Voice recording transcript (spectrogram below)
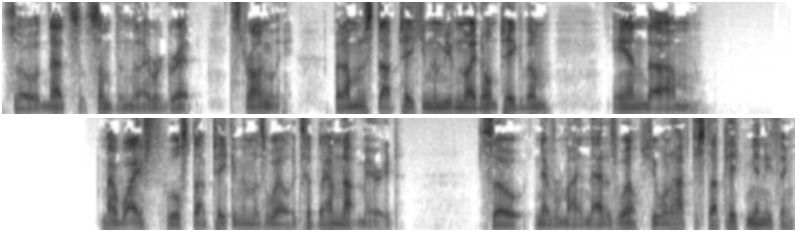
So that's something that I regret strongly. But I'm going to stop taking them, even though I don't take them. And um, my wife will stop taking them as well, except I am not married. So never mind that as well. She won't have to stop taking anything,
